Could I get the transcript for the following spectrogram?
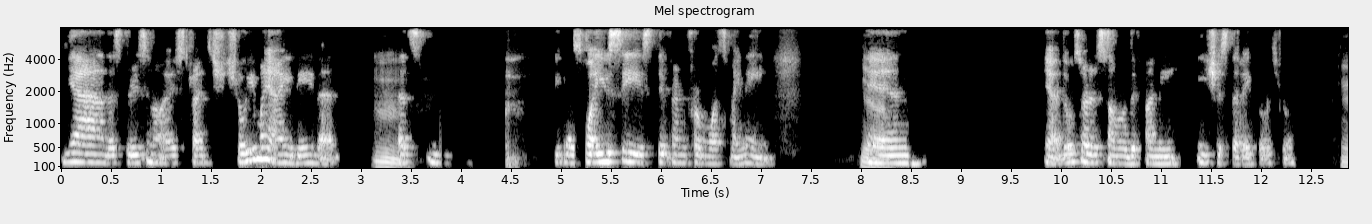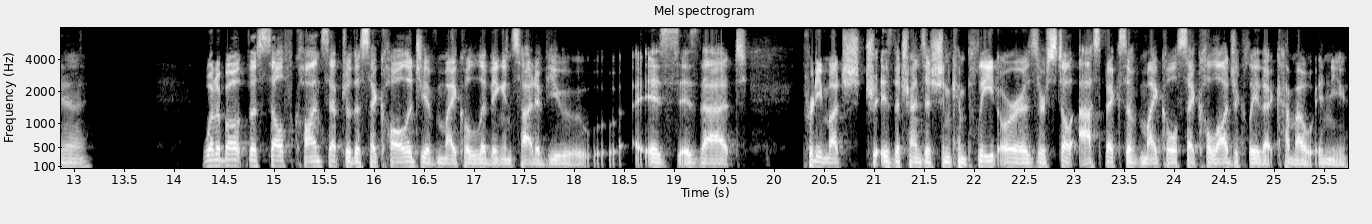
yeah that's the reason why i was trying to show you my id that mm. that's because what you see is different from what's my name. Yeah. and yeah those are some of the funny issues that i go through. Yeah what about the self concept or the psychology of Michael living inside of you? Is is that pretty much tr- is the transition complete, or is there still aspects of Michael psychologically that come out in you?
